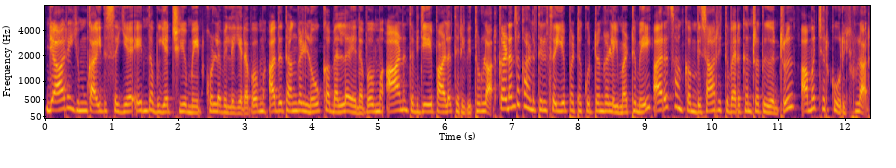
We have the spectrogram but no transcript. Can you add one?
யாரையும் கைது செய்ய எந்த முயற்சியும் மேற்கொள்ளவில்லை எனவும் அது தங்கள் நோக்கமல்ல எனவும் ஆனந்த விஜயபால தெரிவித்துள்ளார். கடந்த காலத்தில் செய்யப்பட்ட குற்றங்களை மட்டுமே அரசாங்கம் விசாரித்து வருகின்றது என்று அமைச்சர் கூறியுள்ளார்.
